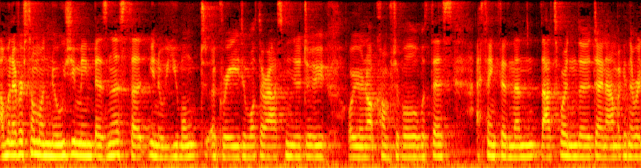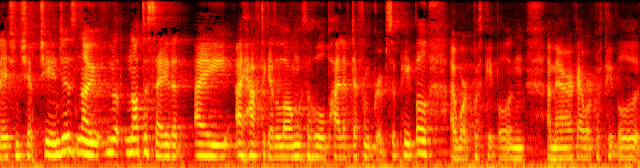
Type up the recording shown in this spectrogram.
And whenever someone knows you mean business, that you know you won't agree to what they're asking you to do, or you're not comfortable with this, I think that then that's when the dynamic in the relationship changes. Now, not to say that I I have to get along with a whole pile of different groups of people. I work with people in America, I work with people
